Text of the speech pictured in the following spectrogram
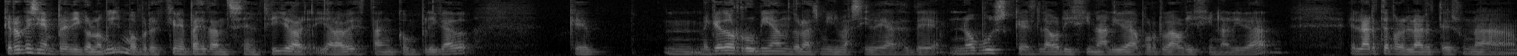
Creo que siempre digo lo mismo, pero es que me parece tan sencillo y a la vez tan complicado que me quedo rumiando las mismas ideas de no busques la originalidad por la originalidad, el arte por el arte es una,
